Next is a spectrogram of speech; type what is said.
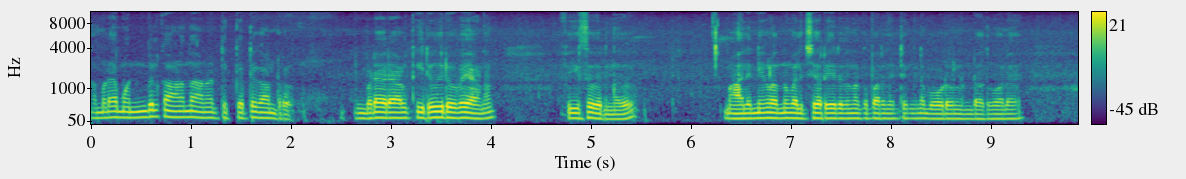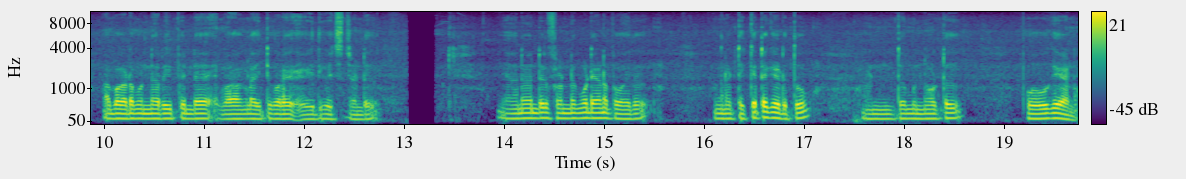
നമ്മുടെ മുൻപിൽ കാണുന്നതാണ് ടിക്കറ്റ് കൗണ്ടർ. ഇവിടെ ഒരാൾക്ക് ഇരുപത് രൂപയാണ് ഫീസ് വരുന്നത്. മാലിന്യങ്ങളൊന്നും വലിച്ചെറിയരുതെന്നൊക്കെ പറഞ്ഞിട്ട് ഇങ്ങനെ ബോർഡുകളുണ്ട്. അതുപോലെ അപകട മുന്നറിയിപ്പിന്റെ ഭാഗങ്ങളായിട്ട് കുറേ എഴുതി വെച്ചിട്ടുണ്ട്. ഞാനും എന്റെ ഒരു ഫ്രണ്ടും കൂടെയാണ് പോയത്. അങ്ങനെ ടിക്കറ്റൊക്കെ എടുത്തു. എന്നിട്ട് മുന്നോട്ട് പോവുകയാണ്.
